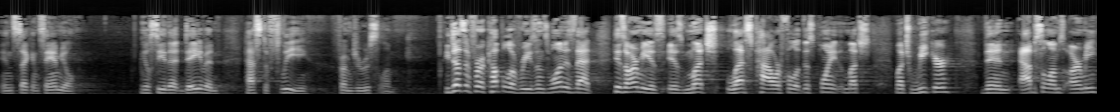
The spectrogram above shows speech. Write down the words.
in 2 Samuel, you'll see that David has to flee from Jerusalem. He does it for a couple of reasons. One is that his army is, is much less powerful at this point, much, much weaker than Absalom's army.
